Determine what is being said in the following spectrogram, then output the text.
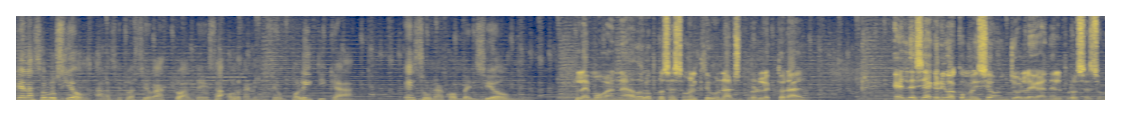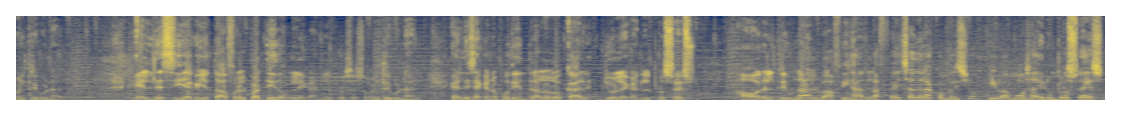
que la solución a la situación actual de esa organización política es una convención. Le hemos ganado los procesos en el Tribunal Superior Electoral. Él decía que no iba a convención, yo le gané el proceso en el tribunal. Él decía que yo estaba fuera del partido, le gané el proceso en el tribunal. Él decía que no podía entrar a los locales, yo le gané el proceso. Ahora el tribunal va a fijar la fecha de la convención y vamos a ir a un proceso.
